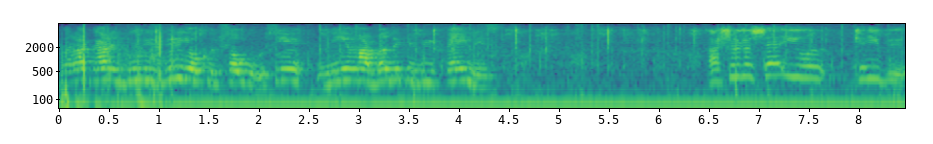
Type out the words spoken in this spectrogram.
but I gotta do these video clips so see, me and my brother can be famous. I should have said you were, can you be,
